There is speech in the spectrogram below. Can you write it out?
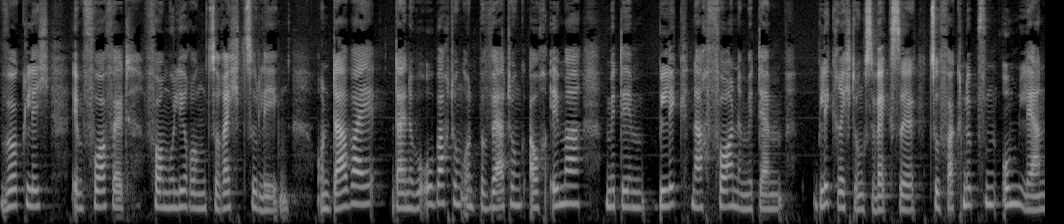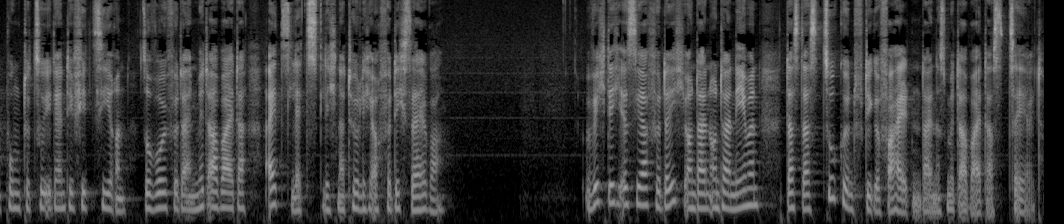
wirklich im Vorfeld Formulierungen zurechtzulegen und dabei deine Beobachtung und Bewertung auch immer mit dem Blick nach vorne, mit dem Blickrichtungswechsel zu verknüpfen, um Lernpunkte zu identifizieren, sowohl für deinen Mitarbeiter als letztlich natürlich auch für dich selber. Wichtig ist ja für dich und dein Unternehmen, dass das zukünftige Verhalten deines Mitarbeiters zählt.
